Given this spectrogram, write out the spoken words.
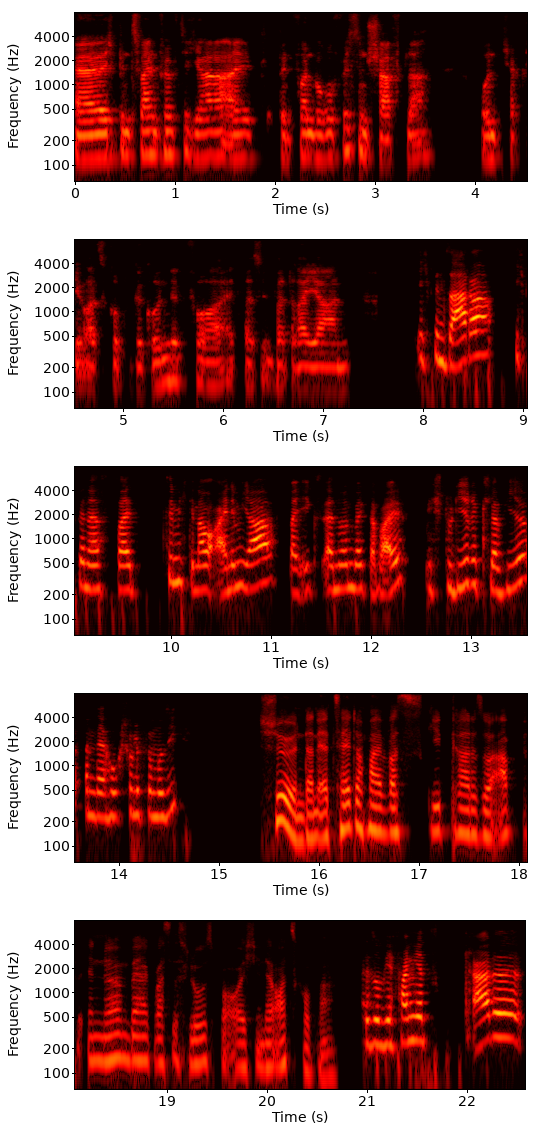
Äh, ich bin 52 Jahre alt, bin von Beruf Wissenschaftler und ich habe die Ortsgruppe gegründet vor etwas über drei Jahren. Ich bin Sarah. Ich bin erst seit ziemlich genau einem Jahr bei XR Nürnberg dabei. Ich studiere Klavier an der Hochschule für Musik. Schön, dann erzählt doch mal, was geht gerade so ab in Nürnberg? Was ist los bei euch in der Ortsgruppe? Also wir fangen jetzt gerade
